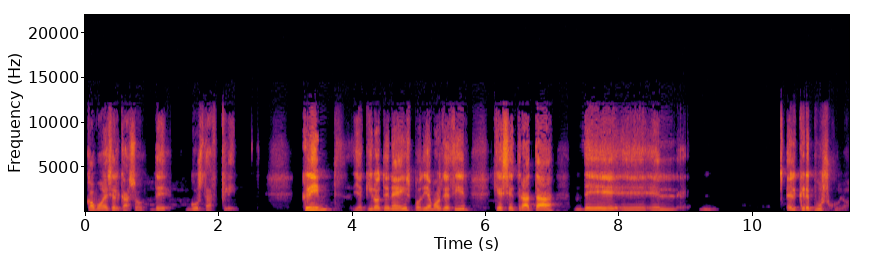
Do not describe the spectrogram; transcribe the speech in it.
como es el caso de Gustav Klimt. Klimt, y aquí lo tenéis, podríamos decir que se trata de eh, el, el crepúsculo,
